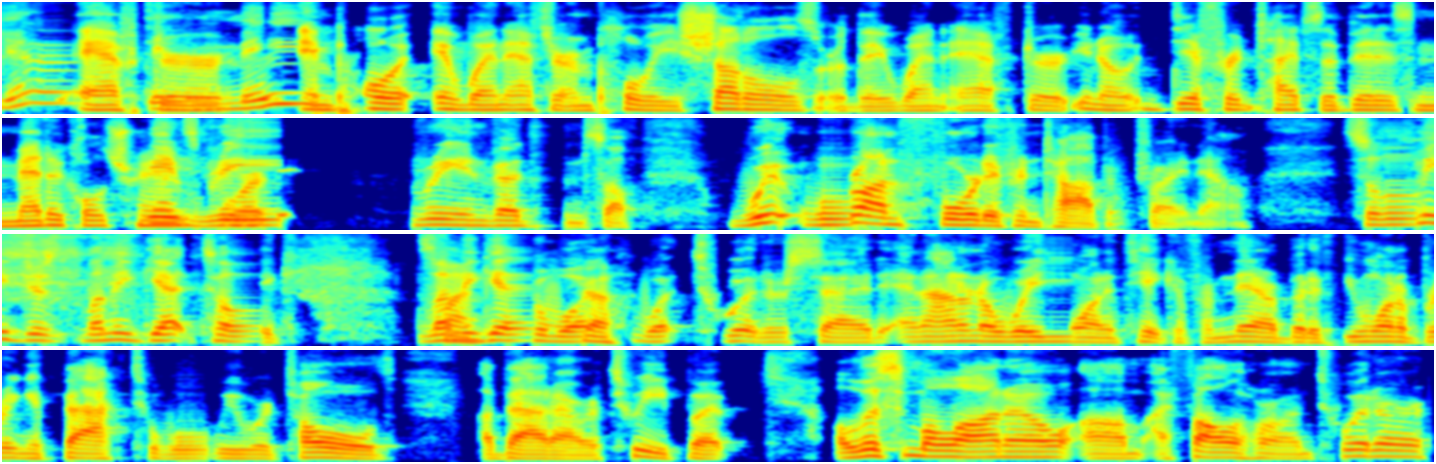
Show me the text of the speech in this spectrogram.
yeah, after employee and went after employee shuttles or they went after you know different types of business medical transport re- reinvented himself. We're, we're on four different topics right now. So let me just let me get to like it's let fine. me get to what what Twitter said, and I don't know where you want to take it from there. But if you want to bring it back to what we were told about our tweet, but Alyssa Milano, um, I follow her on Twitter.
